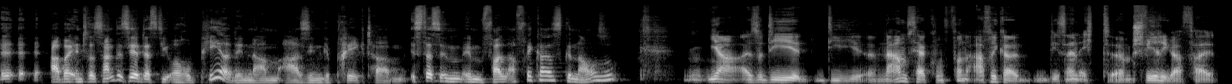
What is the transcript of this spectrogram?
äh, äh, aber interessant ist ja, dass die Europäer den Namen Asien geprägt haben. Ist das im, im Fall Afrikas genauso? Ja, also die, die äh, Namensherkunft von Afrika, die ist ein echt ähm, schwieriger Fall.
